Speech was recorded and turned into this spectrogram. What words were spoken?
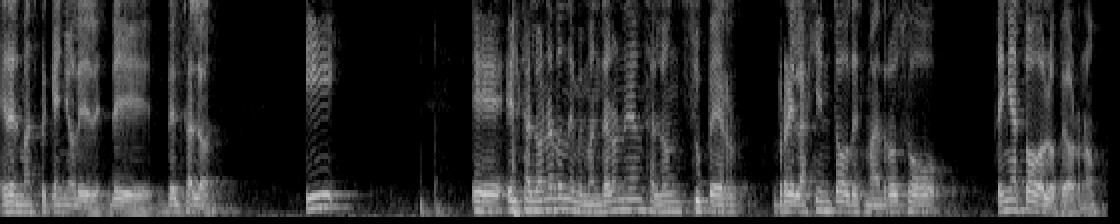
era el más pequeño de- de- del salón, y eh, el salón a donde me mandaron era un salón súper relajiento, desmadroso, tenía todo lo peor, ¿no?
